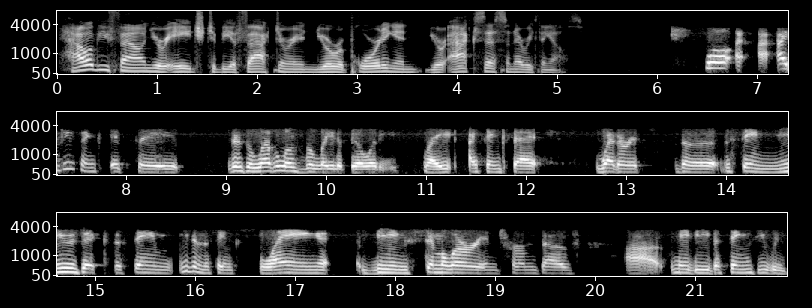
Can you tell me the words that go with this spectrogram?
how have you found your age to be a factor in your reporting and your access and everything else? Well, I, I do think it's a there's a level of relatability, right? I think that whether it's the the same music, the same even the same slang, being similar in terms of uh, maybe the things you would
